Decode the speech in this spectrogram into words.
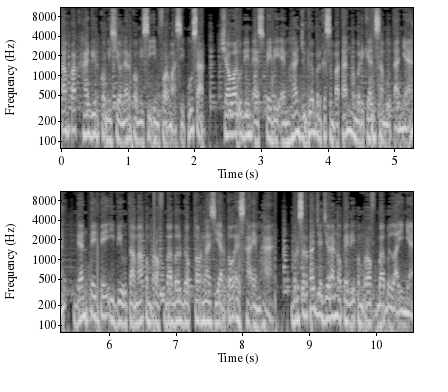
tampak hadir Komisioner Komisi Informasi Pusat, Syawaludin SPDMH juga berkesempatan memberikan sambutannya, dan PPID Utama Pemprov Babel Dr. Naziarto SHMH, beserta jajaran OPD Pemprov Babel lainnya.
